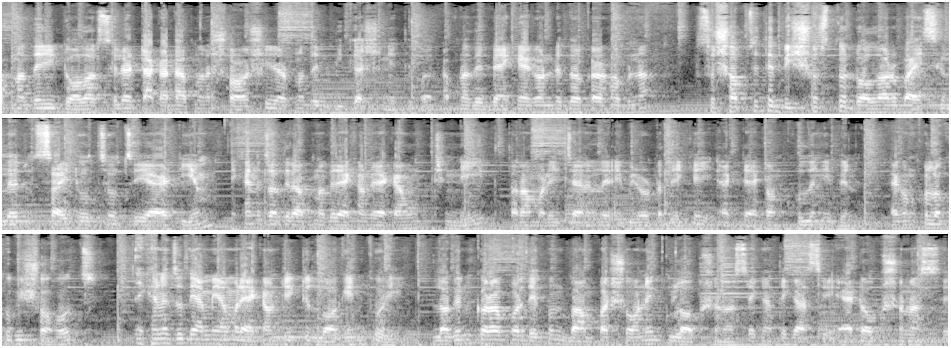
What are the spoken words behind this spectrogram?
আপনাদের এই ডলার সেলের টাকাটা আপনারা সরাসরি আপনাদের বিকাশে নিতে পারেন। আপনাদের ব্যাংক অ্যাকাউন্টের দরকার হবে না সো সবচেয়ে বিশ্বস্ত ডলার বাই সেলের সাইট হচ্ছে হচ্ছে এআরটিএম এখানে যাদের আপনাদের এখানে অ্যাকাউন্ট নেই, তারা আমার এই চ্যানেলের এই ভিডিওটা দেখে একটা অ্যাকাউন্ট খুলে নেবেন। অ্যাকাউন্ট খোলা খুবই সহজ। এখানে যদি আমি আমার অ্যাকাউন্টে একটু লগ ইন করি লগ ইন করার পর দেখুন, বাম পাশে অনেকগুলো অপশন আছে। এখান থেকে আছে অ্যাড অপশন আছে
